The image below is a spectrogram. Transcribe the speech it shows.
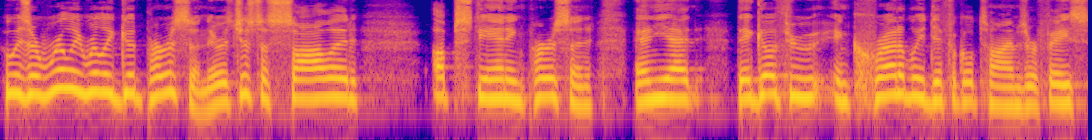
who is a really, really good person. There is just a solid, upstanding person, and yet they go through incredibly difficult times or face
